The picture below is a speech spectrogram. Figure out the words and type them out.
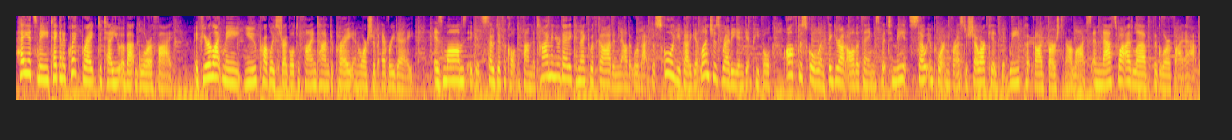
Hey, it's me taking a quick break to tell you about Glorify. If you're like me, you probably struggle to find time to pray and worship every day. As moms, it gets so difficult to find the time in your day to connect with God, and now that we're back to school, you've got to get lunches ready and get people off to school and figure out all the things. But to me, it's so important for us to show our kids that we put God first in our lives, and that's why I love the Glorify app.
